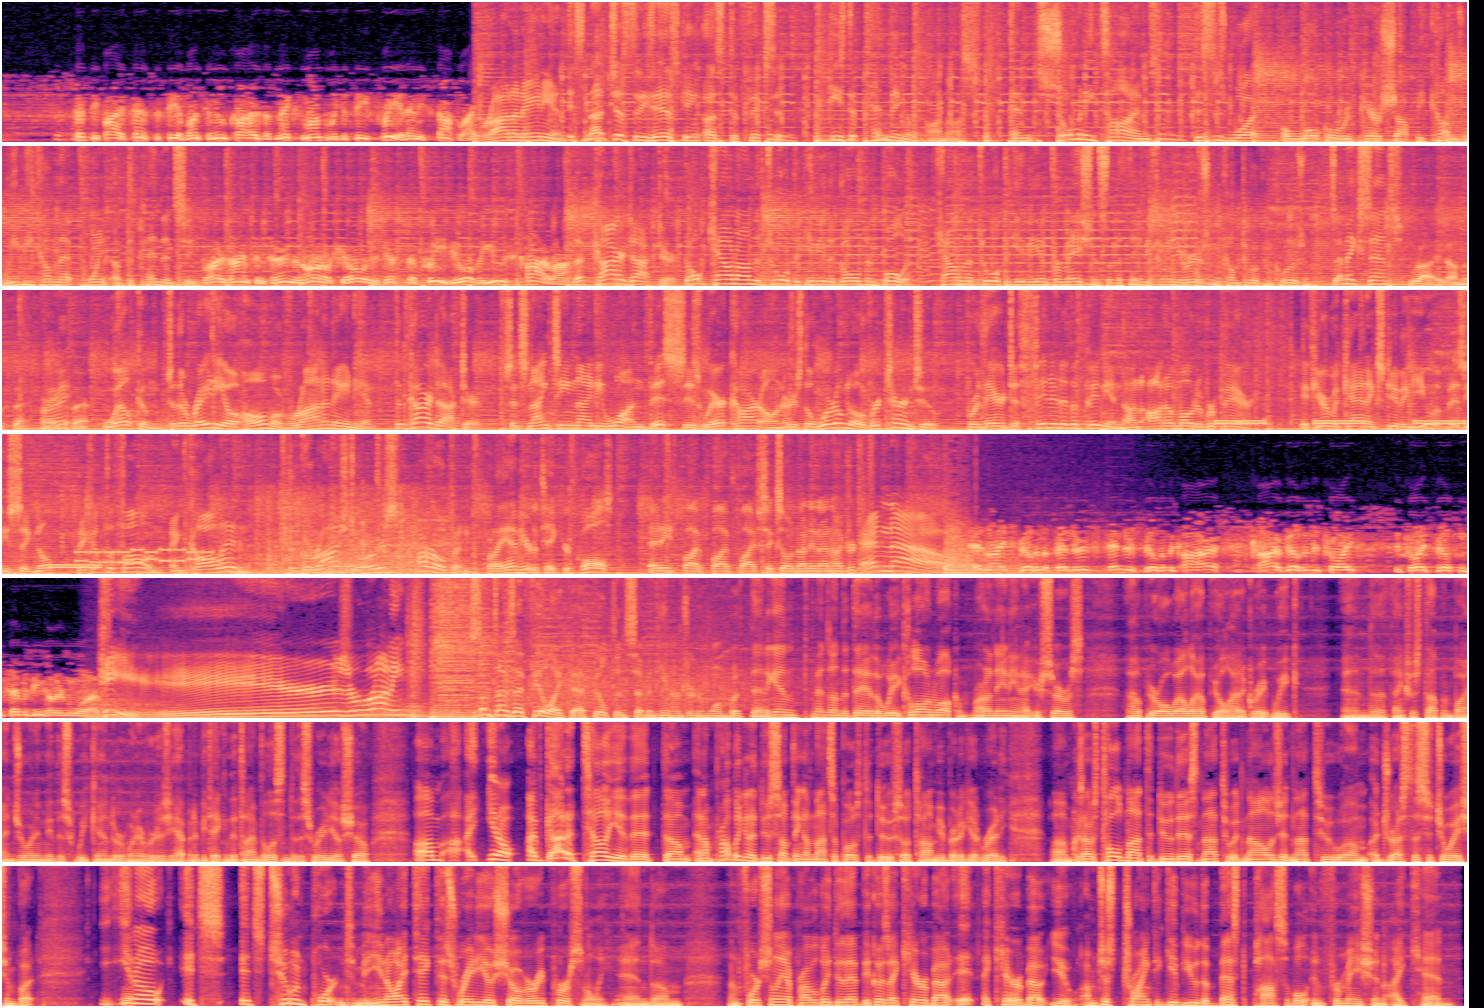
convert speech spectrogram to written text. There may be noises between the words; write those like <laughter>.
55 cents to see a bunch of new cars that next month we could see free at any stoplight. Ron Ananian. It's not just that he's asking us to fix it. He's depending upon us. And so many times, this is what a local repair shop becomes. We become that point of dependency. As far as I'm concerned, an auto show is just a preview of a used car lot. The car doctor. Don't count on the tool to give you the golden bullet. Count on the tool to give you information so the thing between your ears can come to a conclusion. Does that make sense? Right, understand. All Makes right. sense. Welcome to the radio home of Ron Ananian, the car doctor. Since 1991, this is where car owners the world over turn to for their definitive opinion on automotive repair. If your mechanic's giving you a busy signal, pick up the phone and call in. The garage doors are open. But I am here to take your calls at 855 560 9900. And now, Headlights built in the fenders, fenders built in the car, car built in Detroit, Detroit built in 1701. Here's Ronnie. Sometimes I feel like that, built in 1701, but then again, depends on the day of the week. Hello and welcome. Ron Ananian at your service. I hope you're all well. I hope you all had a great week. And uh, thanks for stopping by and joining me this weekend or whenever it is you happen to be taking the time to listen to this radio show. Um, I, you know, I've got to tell you that, um, and I'm probably going to do something I'm not supposed to do. So, Tom, you better get ready. Because I was told not to do this, not to acknowledge it, not to um, address the situation. But you know it's it's too important to me. You know i take this radio show very personally and um, unfortunately i probably do that because i care about it. I care about you. I'm just trying to give you the best possible information i can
